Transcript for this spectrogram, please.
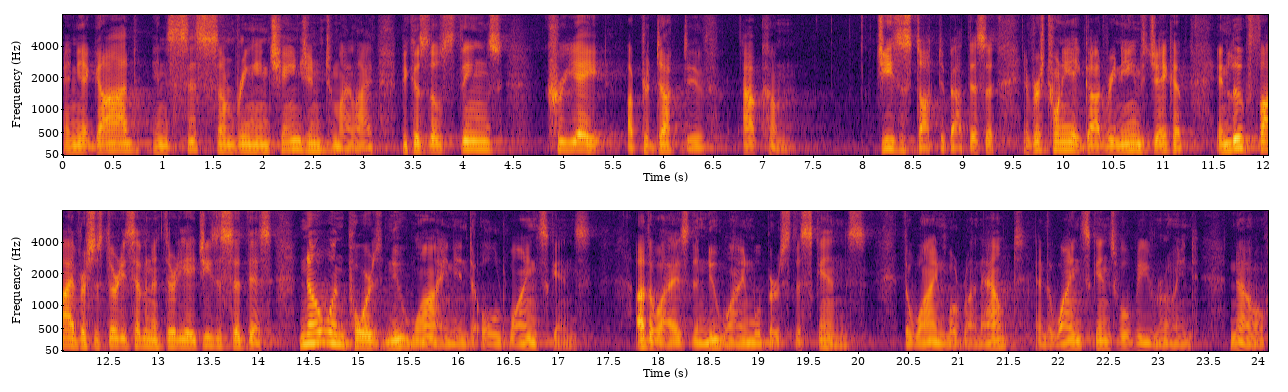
And yet, God insists on bringing change into my life because those things create a productive outcome. Jesus talked about this. Uh, in verse 28, God renames Jacob. In Luke 5, verses 37 and 38, Jesus said this No one pours new wine into old wineskins, otherwise, the new wine will burst the skins the wine will run out and the wineskins will be ruined. No,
